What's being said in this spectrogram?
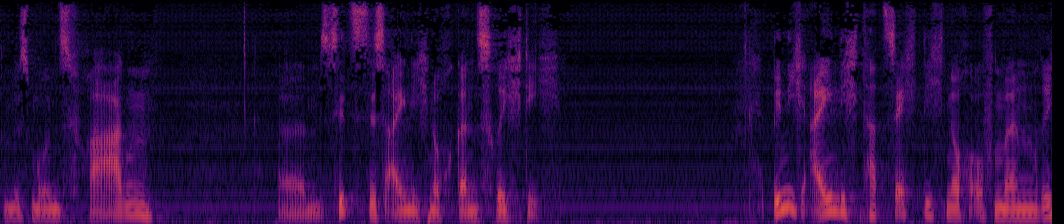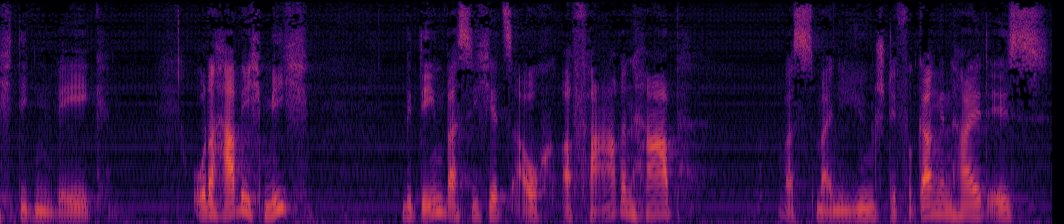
da müssen wir uns fragen, ähm, sitzt es eigentlich noch ganz richtig? Bin ich eigentlich tatsächlich noch auf meinem richtigen Weg? Oder habe ich mich mit dem, was ich jetzt auch erfahren habe, was meine jüngste Vergangenheit ist,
